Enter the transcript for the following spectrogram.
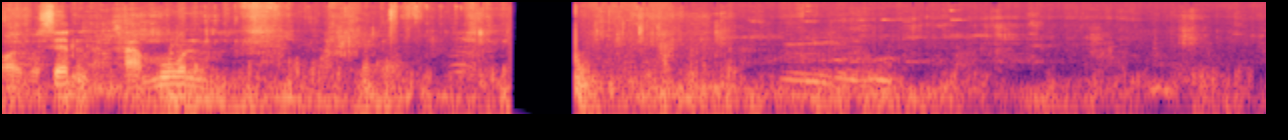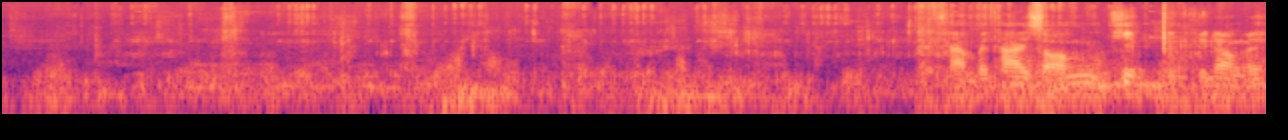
ร้อยเปอร์เซ็นต์ขามมูล ไปท้ายสองคลิปพี่น้องเลย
